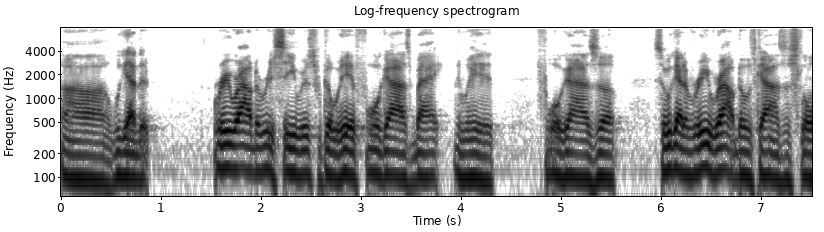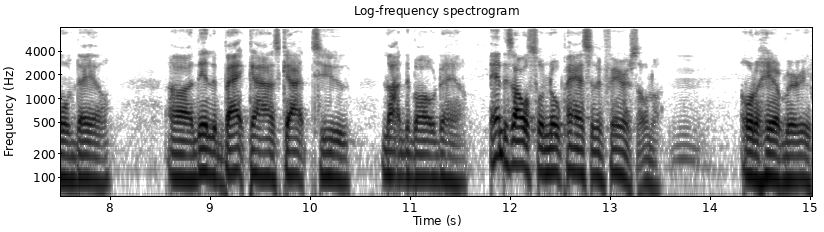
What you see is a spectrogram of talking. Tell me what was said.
Uh, we got to reroute the receivers because we had four guys back and we had four guys up. So we got to reroute those guys and slow them down. Uh, and then the back guys got to knock the ball down and there's also no pass interference on a mm. on a hail mary.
